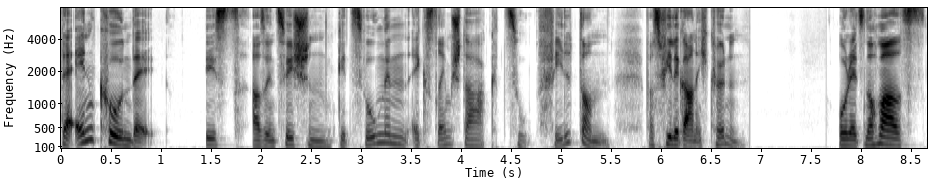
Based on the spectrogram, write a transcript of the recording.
Der Endkunde ist also inzwischen gezwungen, extrem stark zu filtern, was viele gar nicht können. Und jetzt nochmals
